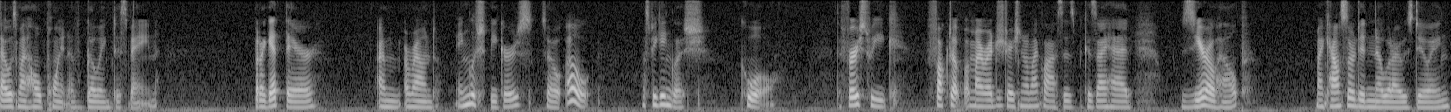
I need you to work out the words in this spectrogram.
That was my whole point of going to Spain. But I get there, I'm around English speakers, so oh, I'll speak English. Cool. The first week fucked up on my registration of my classes because I had zero help. My counselor didn't know what I was doing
